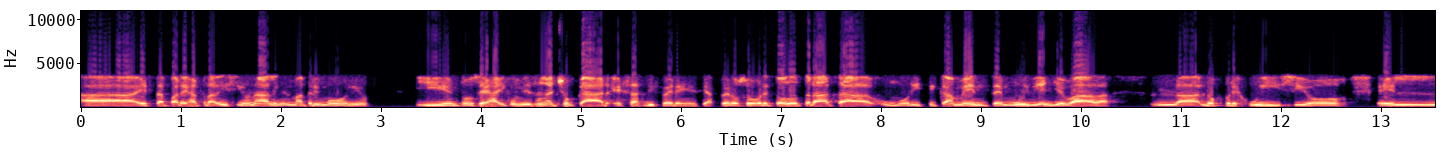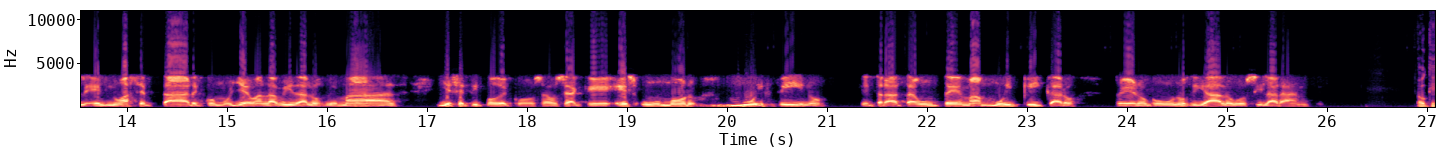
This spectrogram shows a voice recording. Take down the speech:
a esta pareja tradicional en el matrimonio. Y entonces ahí comienzan a chocar esas diferencias, pero sobre todo trata humorísticamente muy bien llevada la- los prejuicios, el, el no aceptar cómo llevan la vida a los demás y ese tipo de cosas. O sea que es un humor muy fino que trata un tema muy pícaro, pero con unos diálogos hilarantes. Ok,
